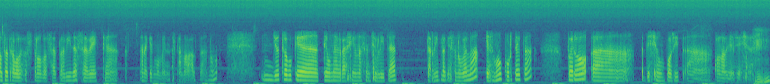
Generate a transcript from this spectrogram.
els ha travessat la vida saber que en aquest moment està malalta, no? Jo trobo que té una gràcia i una sensibilitat terrible aquesta novel·la, és molt curteta, però eh, et deixa un pòsit eh, quan la llegeixes, Uh -huh.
